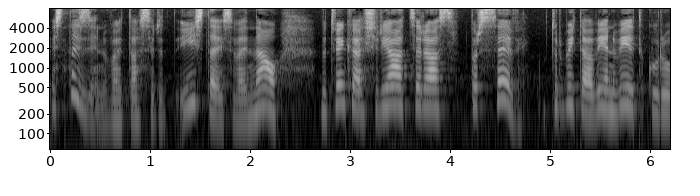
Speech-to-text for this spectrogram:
Es nezinu, vai tas ir īstais vai nav, bet vienkārši ir jāatcerās par sevi. Tur bija tā viena vieta, kuru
